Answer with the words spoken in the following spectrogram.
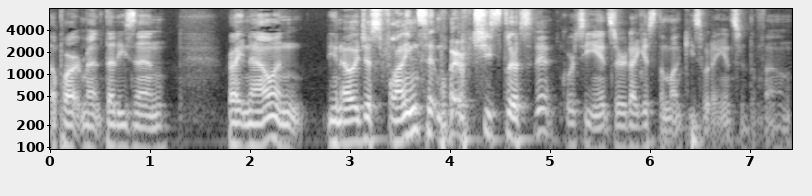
apartment that he's in right now, and you know, it just finds it wherever she throws it in. Of course, he answered. I guess the monkeys would have answered the phone.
